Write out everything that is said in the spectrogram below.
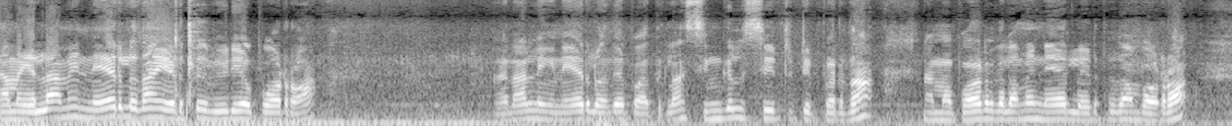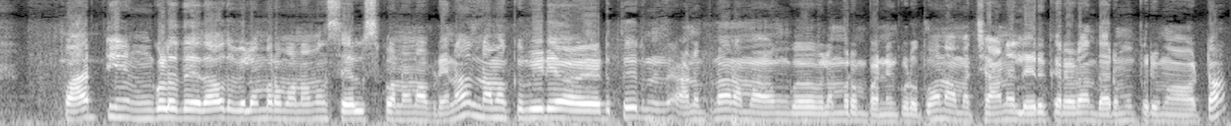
நம்ம எல்லாமே நேரில் தான் எடுத்து வீடியோ போடுறோம். அதனால் நீங்கள் நேரில் வந்தே பார்த்துக்கலாம். சிங்கிள் சீட்டு டிப்பர் தான். நம்ம போடுறது எல்லாமே நேரில் எடுத்து தான் போடுறோம். பார்ட்டி உங்களது ஏதாவது விளம்பரம் பண்ணணும் சேல்ஸ் பண்ணணும் அப்படின்னா நமக்கு வீடியோ எடுத்து அனுப்புனா நம்ம உங்கள் விளம்பரம் பண்ணி கொடுப்போம். நம்ம சேனல் இருக்கிற இடம் தருமபுரி மாவட்டம்.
